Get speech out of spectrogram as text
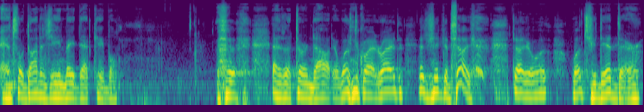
And so Donna Jean made that cable. As it turned out, it wasn't quite right, and she could tell you, tell you what, what she did there.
